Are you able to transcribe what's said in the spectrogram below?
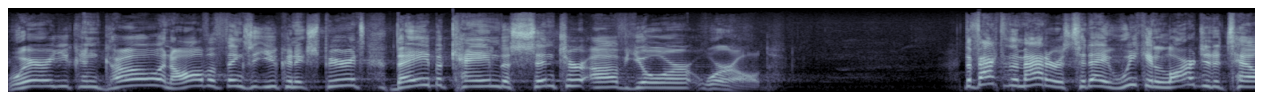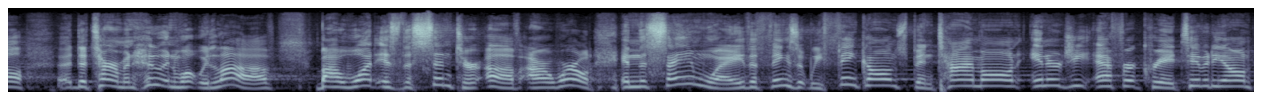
where you can go and all the things that you can experience. They became the center of your world. The fact of the matter is, today we can largely tell, uh, determine who and what we love by what is the center of our world. In the same way, the things that we think on, spend time on, energy, effort, creativity on,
